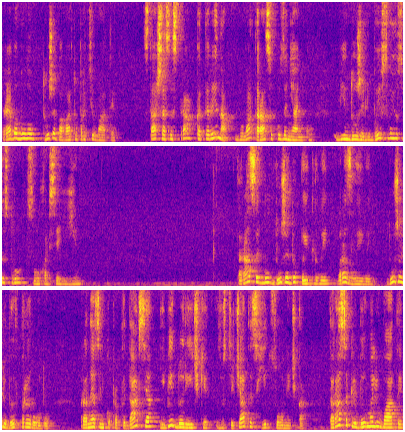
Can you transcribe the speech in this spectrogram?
треба було дуже багато працювати. Старша сестра Катерина була Тарасику за няньку. Він дуже любив свою сестру, слухався її. Тарасик був дуже допитливий, вразливий, дуже любив природу. Ранесенько прокидався і біг до річки зустрічати схід сонечка. Тарасик любив малювати.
